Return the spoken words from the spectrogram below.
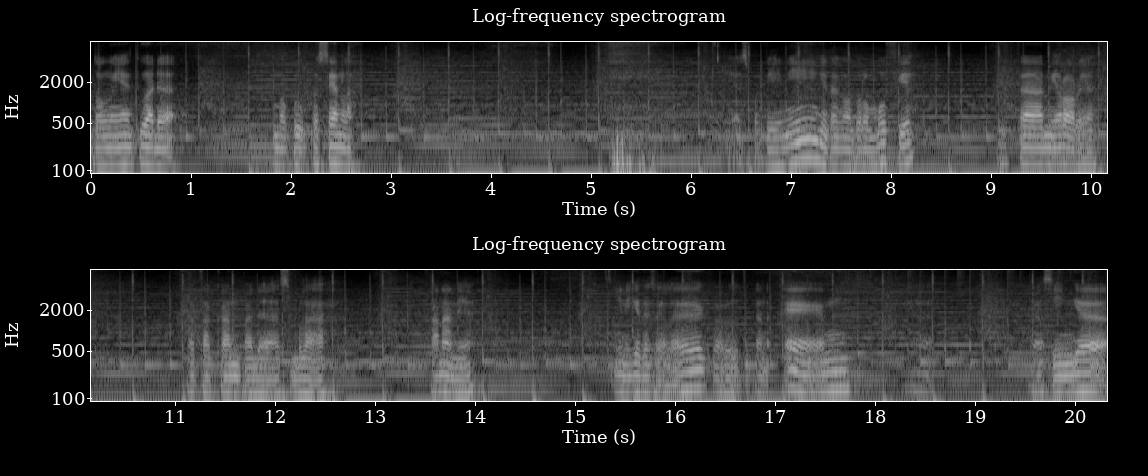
potongannya itu ada 50% lah seperti ini kita kontrol move ya. Kita mirror ya. Katakan pada sebelah kanan ya. Ini kita select lalu tekan M. Nah, sehingga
